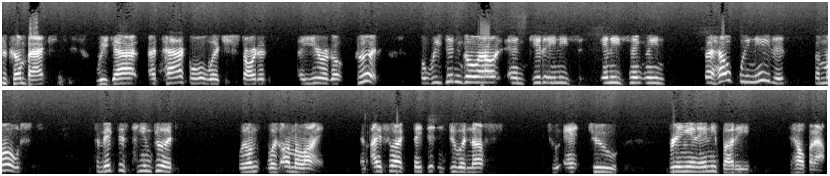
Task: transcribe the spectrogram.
to come back. We got a tackle, which started a year ago. Good, but we didn't go out and get any anything. I mean, the help we needed the most to make this team good was on, was on the line, and I feel like they didn't do enough to to bring in anybody to help it out.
